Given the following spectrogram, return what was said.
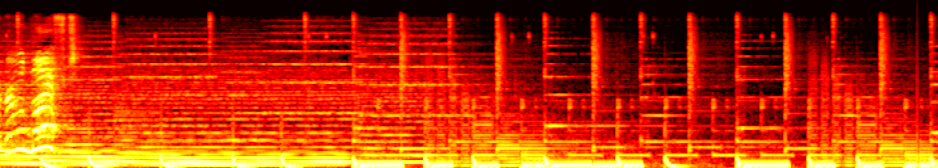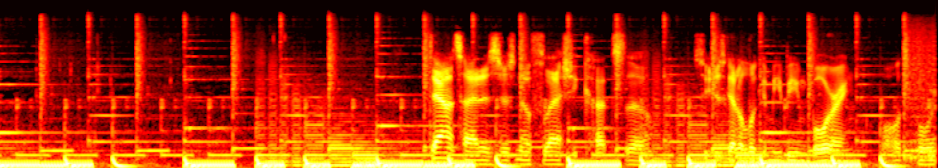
Everyone left! Downside is there's no flashy cuts though, so you just gotta look at me being boring while it's boring.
